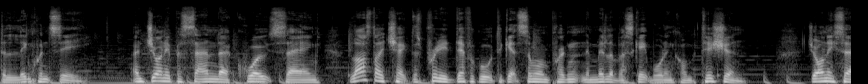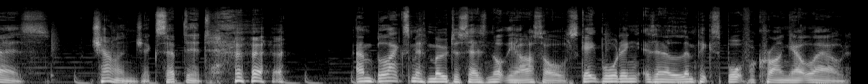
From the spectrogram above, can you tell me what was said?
delinquency. And Johnny Pasanda quotes saying, Last I checked, it's pretty difficult to get someone pregnant in the middle of a skateboarding competition. Johnny says, Challenge accepted. and Blacksmith Motor says, Not the asshole. Skateboarding is an Olympic sport for crying out loud.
